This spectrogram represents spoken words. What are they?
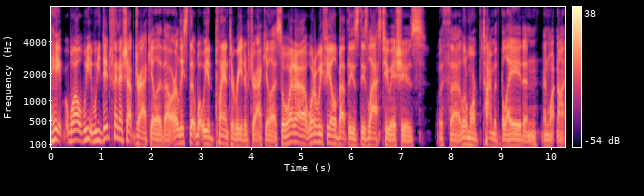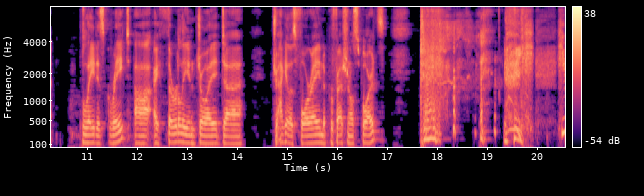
Hey, well, we, we did finish up Dracula though, or at least that what we had planned to read of Dracula. So what uh what do we feel about these these last two issues with uh, a little more time with Blade and and whatnot? Blade is great. Uh, I thoroughly enjoyed uh, Dracula's foray into professional sports. he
